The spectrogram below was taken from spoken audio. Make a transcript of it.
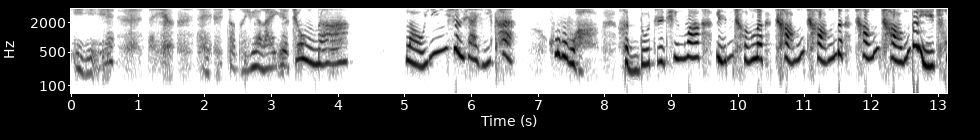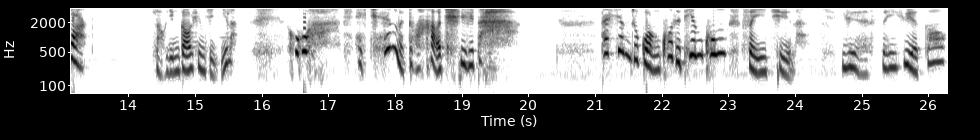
咦，哎呀，怎么越来越重呢？老鹰向下一看，哇，很多只青蛙连成了长长的、长长的一串儿。老鹰高兴极了，哇，哎，这么多好吃的！它向着广阔的天空飞去了，越飞越高，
